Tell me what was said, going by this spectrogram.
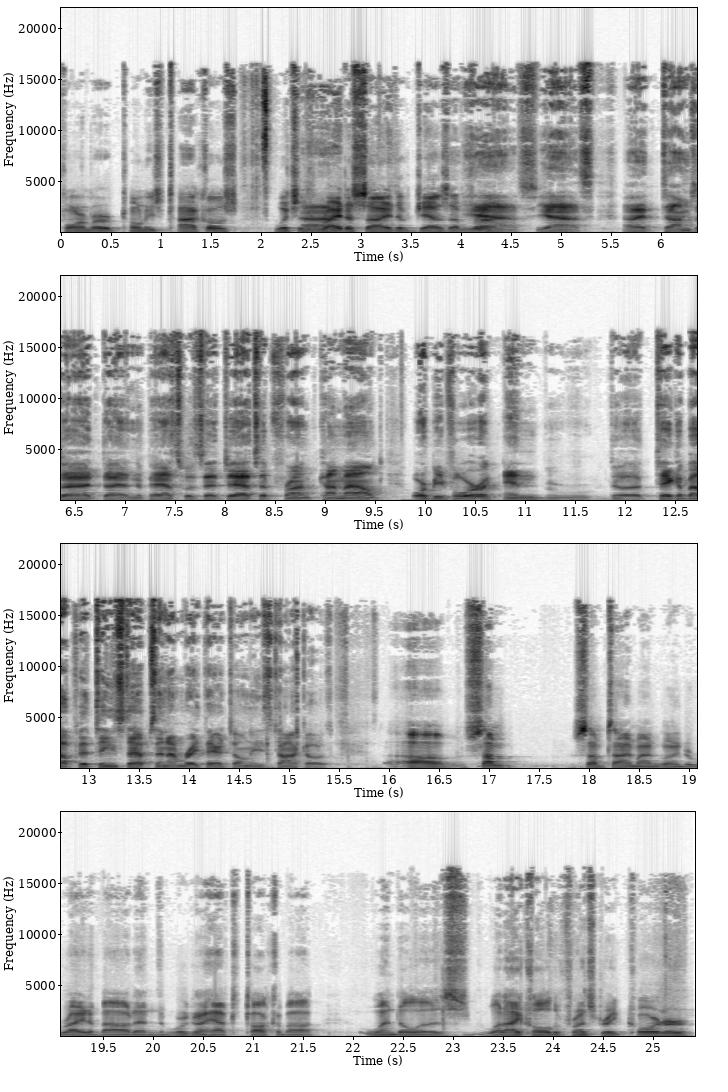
former Tony's Tacos, which is uh, right aside of Jazz Up Front. Yes, yes. Uh, times uh, in the past was that Jazz Up Front come out or before and uh, take about 15 steps, and I'm right there at Tony's Tacos. Uh, some sometime I'm going to write about, and we're going to have to talk about Wendell is what I call the Front Street corridor,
